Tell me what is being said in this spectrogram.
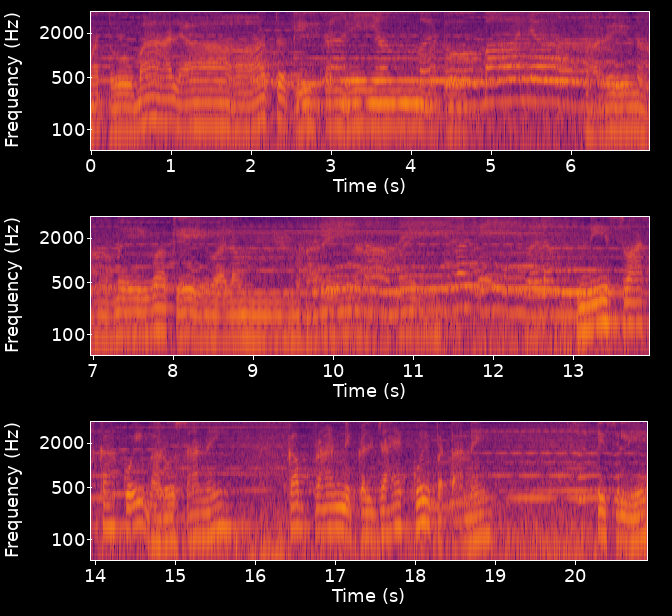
मतो बाल्यात् कीर्तनीयं मतो बाल्या हरे नामैव केवलं हरे नाम नामेव केवलम्। निश्वास का कोई भरोसा नहीं कब प्राण निकल जाए कोई पता नहीं। इसलिए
